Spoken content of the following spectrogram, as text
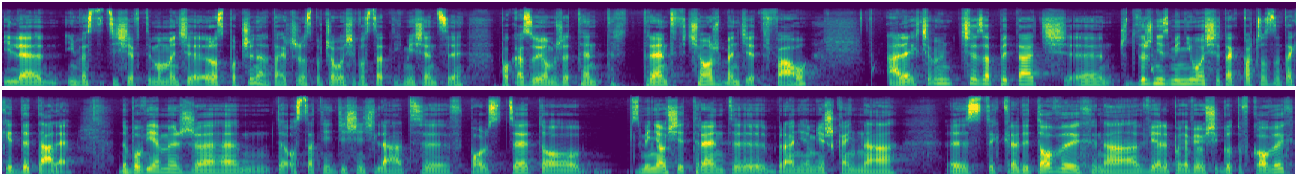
ile inwestycji się w tym momencie rozpoczyna, tak? czy rozpoczęło się w ostatnich miesięcy, pokazują, że ten trend wciąż będzie trwał. Ale chciałbym Cię zapytać, e, czy to też nie zmieniło się tak patrząc na takie detale? No bo wiemy, że te ostatnie 10 lat e, w Polsce to zmieniał się trend e, brania mieszkań na z tych kredytowych na wiele pojawiało się gotówkowych.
